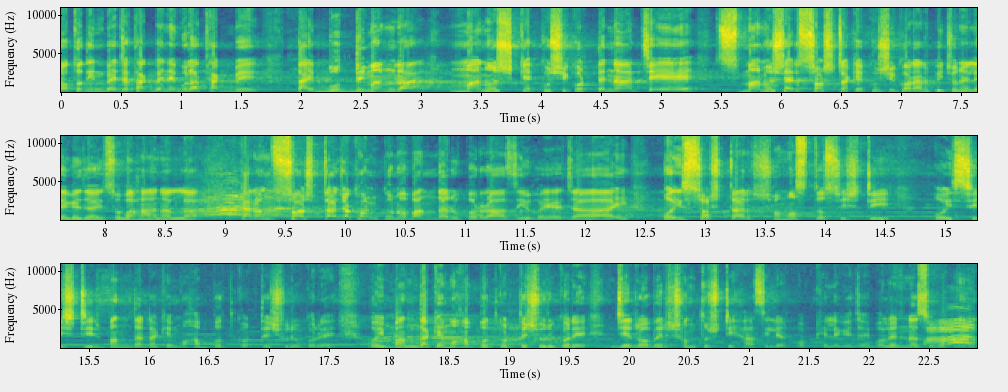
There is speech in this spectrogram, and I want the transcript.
যতদিন বেঁচে থাকবেন, এগুলা থাকবে। তাই বুদ্ধিমানরা মানুষকে খুশি করতে না চেয়ে মানুষের সষ্টাকে খুশি করার পিছনে লেগে যায় সুবাহান আল্লাহ কারণ সষ্টা যখন কোনো বান্দার উপর রাজি হয়ে যায়, ওই সষ্টার সমস্ত সৃষ্টি ওই সৃষ্টির বান্দাটাকে মহাব্বত করতে শুরু করে। ওই বান্দাকে মহাব্বত করতে শুরু করে যে রবের সন্তুষ্টি হাসিলের পক্ষে লেগে যায়। বলেন না সুবহান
